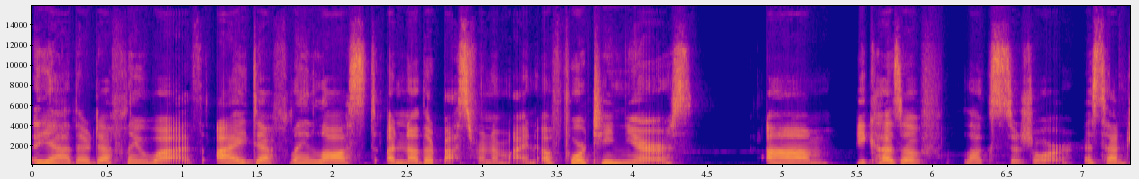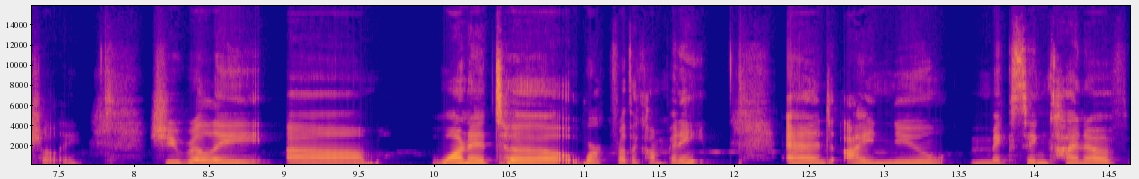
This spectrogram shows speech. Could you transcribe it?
Yeah, there definitely was. I definitely lost another best friend of mine of 14 years um, because of Luxe du Jour, essentially. She really um, wanted to work for the company. And I knew mixing kind of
